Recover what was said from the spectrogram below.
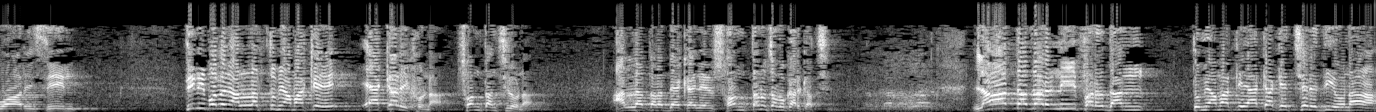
ওয়ারিসিন। তিনি বলেন, আল্লাহ, তুমি আমাকে একা রেখো না, সন্তান ছিল না। আল্লাহ তারা দেখাইলেন, সন্তানও চাবো কার কাছে? লা তাজারনি ফারদান, তুমি আমাকে একাকে ছেড়ে দিও না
